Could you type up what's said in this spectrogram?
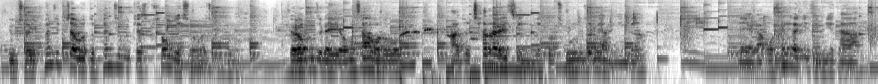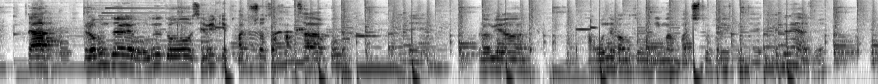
그리고 저희 편집자분도 편집을 계속 하고 계셔가지고 여러분들의 영상으로 아주 찾아뵐 수 있는 게 더 좋은 점이 아닌가 네 라고 생각이 듭니다. 자 여러분들 오늘도 재밌게 봐주셔서 감사하고 네 그러면 아, 오늘 방송은 이만 마치도록 하겠습니다. 퇴근해야죠. 저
